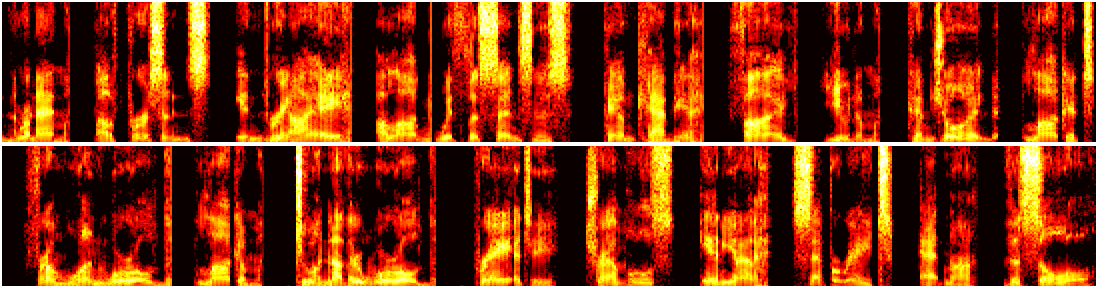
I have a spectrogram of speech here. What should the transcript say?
nranam, of persons, indriya, along with the senses, kamkabhya, 5, udam, conjoined, lokat, from one world, lakam, to another world, prayati, travels, inya, separate, atma, the soul,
